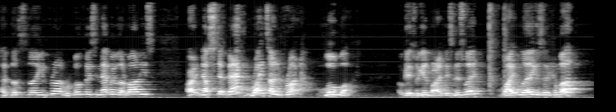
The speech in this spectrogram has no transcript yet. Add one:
have this leg in front. We're both facing that way with our bodies. All right, now step back, right side in front, low block. Okay, so again, body facing this way. Right leg is going to come up,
